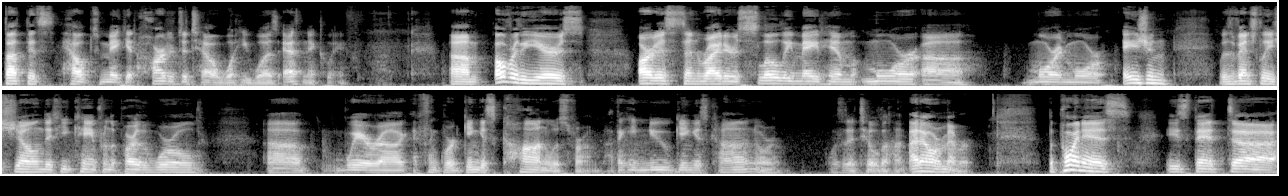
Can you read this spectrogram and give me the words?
thought this helped make it harder to tell what he was ethnically. Um, over the years, artists and writers slowly made him more, uh, more and more Asian. It was eventually shown that he came from the part of the world uh, where uh, I think where Genghis Khan was from. I think he knew Genghis Khan, or was it Attila Hun? I don't remember. The point is, is that uh,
